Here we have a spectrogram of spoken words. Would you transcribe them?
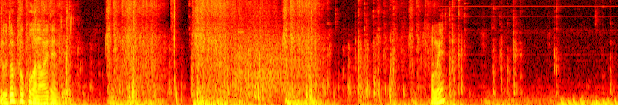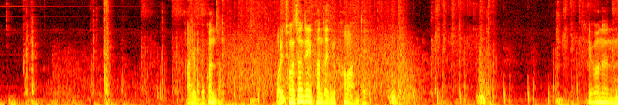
루돌프 코가 나와야 되는데 어메? 아 이거 못 간다 원래 정상적인 판단이면 하면 안돼 이거는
